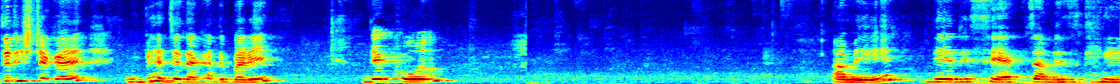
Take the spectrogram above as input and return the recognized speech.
তিরিশ টাকায় ভেজে দেখাতে পারি? দেখুন। আমি দিয়ে দিচ্ছি এক চামচ ঘি।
